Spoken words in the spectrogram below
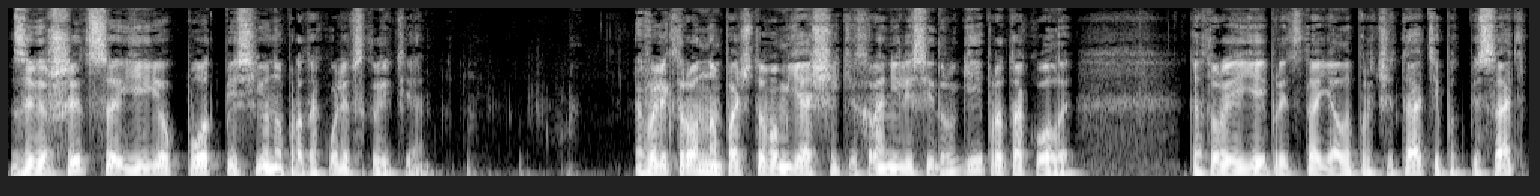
завершится ее подписью на протоколе вскрытия. В электронном почтовом ящике хранились и другие протоколы, которые ей предстояло прочитать и подписать,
